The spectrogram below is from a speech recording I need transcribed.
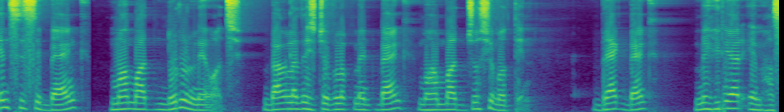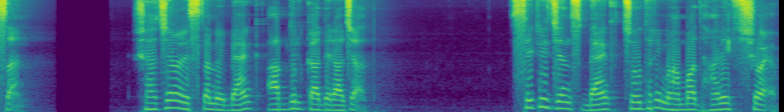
NCC bank Mohammad Nurul Newaz. Bangladesh development bank Mohammad Jasimuddin BRAC bank Mehriar M Hasan. Shahjalal Islami bank Abdul Kader Azad. Citizens bank Chowdhury Mohammad Hanif Shoaib,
